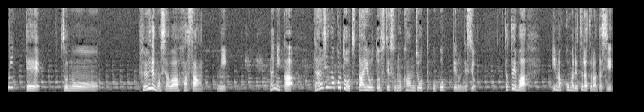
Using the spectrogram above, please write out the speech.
みってその冬でもシャワー派さんに何か大事なことを伝えようとしてその感情って起こってるんですよ。例えば今ここまでつらつら私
